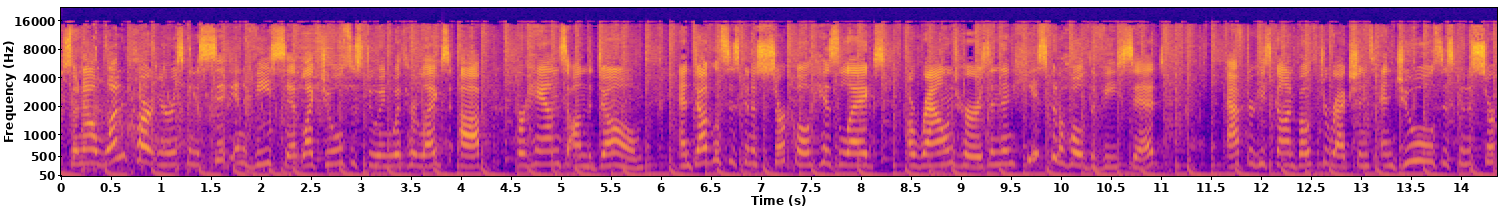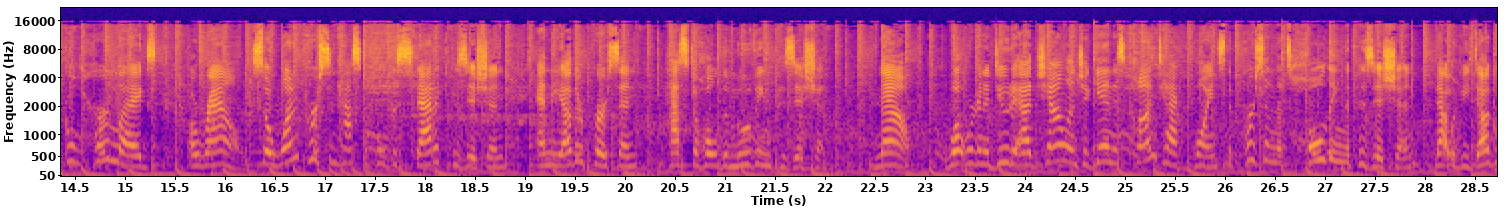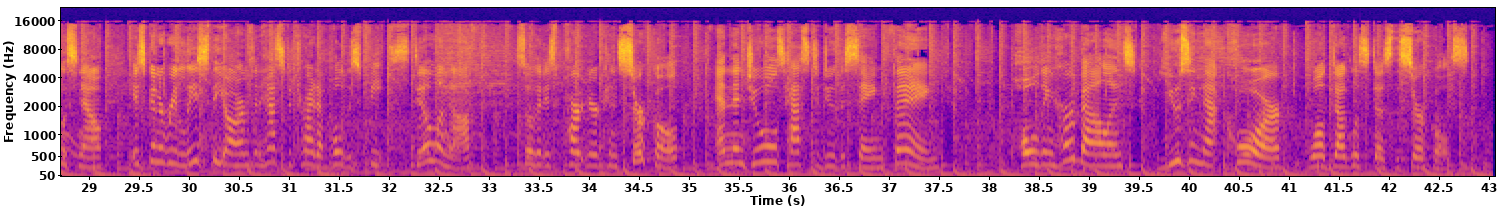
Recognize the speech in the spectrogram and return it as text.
So now one partner is going to sit in a V-sit like Jules is doing with her legs up, her hands on the dome, and Douglas is going to circle his legs around hers, and then he's going to hold the V-sit after he's gone both directions, and Jules is going to circle her legs around. So one person has to hold the static position, and the other person has to hold the moving position. Now, what we're going to do to add challenge again is contact points. The person that's holding the position, that would be Douglas now, is going to release the arms and has to try to hold his feet still enough so that his partner can circle. And then Jules has to do the same thing, holding her balance, using that core while Douglas does the circles.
